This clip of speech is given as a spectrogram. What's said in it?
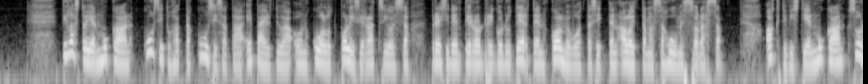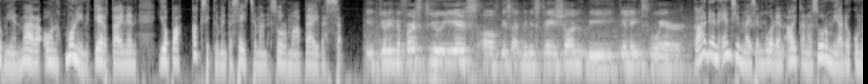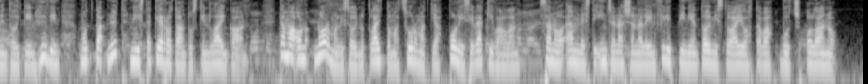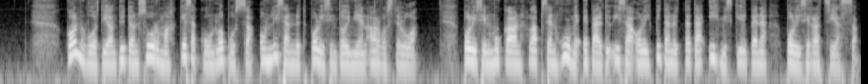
Tilastojen mukaan 6600 epäiltyä on kuollut poliisiratsioissa presidentti Rodrigo Duterten kolme vuotta sitten aloittamassa huumesodassa – Aktivistien mukaan surmien määrä on moninkertainen, jopa 27 surmaa päivässä. During the first few years of this administration, the killings were... Kahden ensimmäisen vuoden aikana surmia dokumentoitiin hyvin, mutta nyt niistä kerrotaan tuskin lainkaan. Tämä on normalisoinut laittomat surmat ja poliisiväkivallan, sanoo Amnesty Internationalin Filippiinien toimistoa johtava Butch Olano. Kolmevuotiaan tytön surma kesäkuun lopussa on lisännyt poliisin toimien arvostelua. Poliisin mukaan lapsen huumeepäilty isä oli pitänyt tätä ihmiskilpenä poliisiratsiassa.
